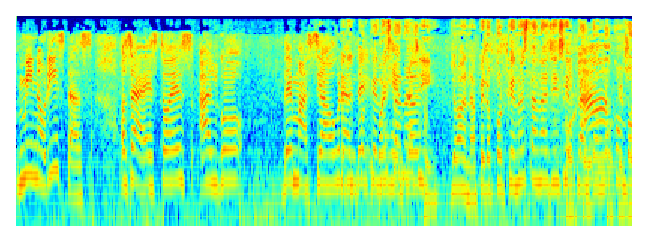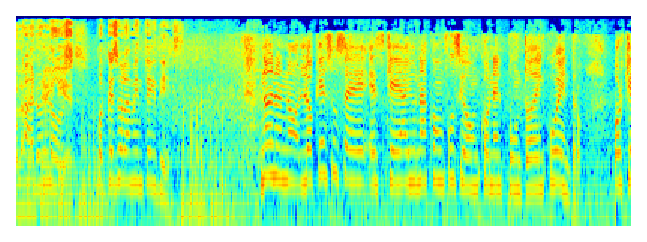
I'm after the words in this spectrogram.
minoristas. O sea, esto es algo demasiado Pero ¿y grande. ¿Por qué Por no están ejemplo, allí, Joana? ¿Pero por qué no están allí si el ¿Por qué- plantón lo convocaron los... 10? ¿Por qué solamente hay 10? No, no, no. Lo que sucede es que hay una confusión con el punto de encuentro, porque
